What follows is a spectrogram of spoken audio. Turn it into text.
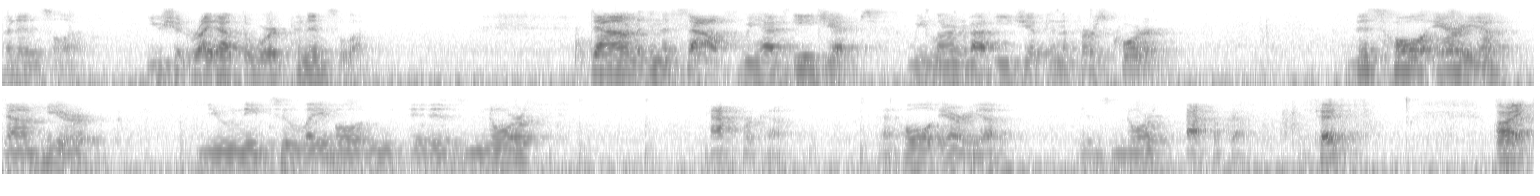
Peninsula. You should write out the word peninsula. Down in the south, we have Egypt. We learned about Egypt in the first quarter. This whole area down here, you need to label, it is North Africa. That whole area is North Africa. Okay? All right.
